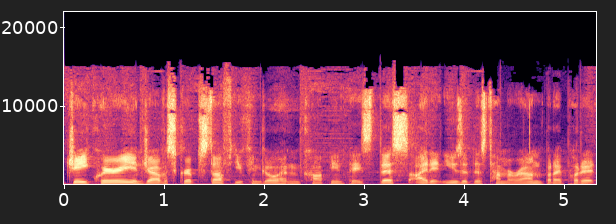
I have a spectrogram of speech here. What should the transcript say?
jQuery and JavaScript stuff, you can go ahead and copy and paste this. I didn't use it this time around, but I put it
